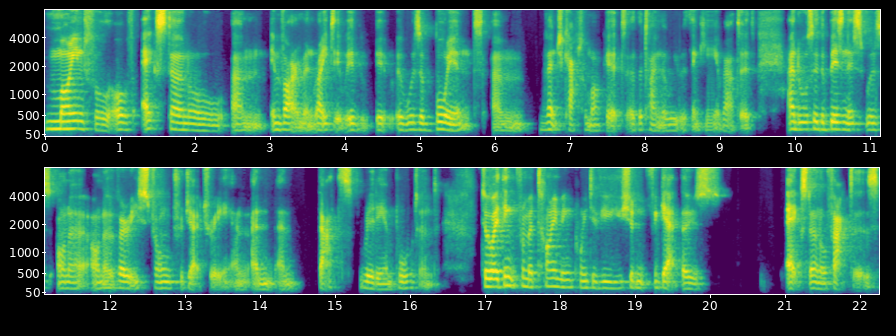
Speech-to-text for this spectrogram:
mindful of external um, environment, right? It, it, it, was a buoyant um, venture capital market at the time that we were thinking about it. And also the business was on a, on a very strong trajectory and, and, and that's really important. So I think from a timing point of view, you shouldn't forget those external factors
